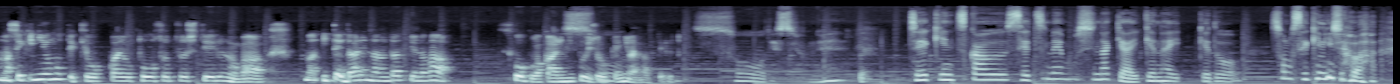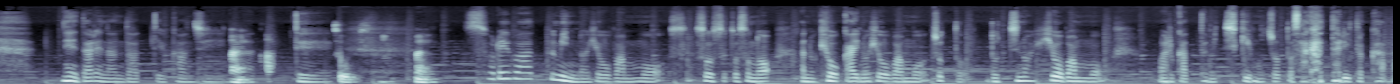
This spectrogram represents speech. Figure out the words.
まあ、責任を持って教会を統率しているのが、まあ、一体誰なんだっていうのが、すごく分かりにくい条件にはなっていると。そうですよね。税金使う説明もしなきゃいけないけど、その責任者はね、誰なんだっていう感じになって、はい、そうですね。はい。それは府民の評判もそうするとそのあの教会の評判もちょっとどっちの評判も悪かった士気もちょっと下がったりとか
